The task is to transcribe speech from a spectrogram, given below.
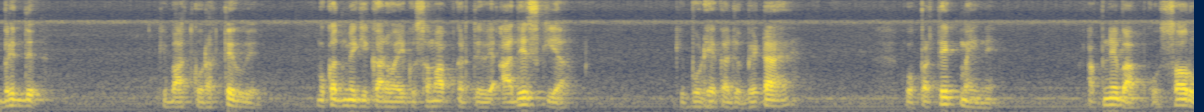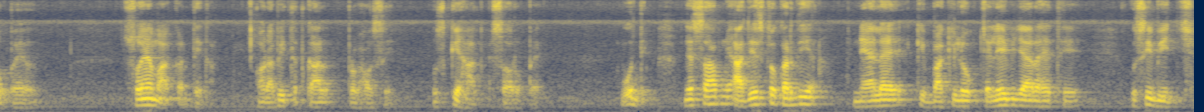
वृद्ध की बात को रखते हुए, मुकदमे की कार्रवाई को समाप्त करते हुए आदेश किया कि बूढ़े का जो बेटा है वो प्रत्येक महीने अपने बाप को सौ रुपये स्वयं आकर देगा और अभी तत्काल प्रभाव से उसके हाथ में सौ रुपये वो दे। जज साहब ने आदेश तो कर दिया। न्यायालय के बाकी लोग चले भी जा रहे थे। उसी बीच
